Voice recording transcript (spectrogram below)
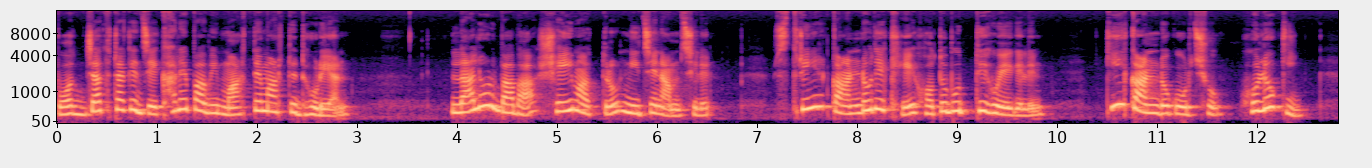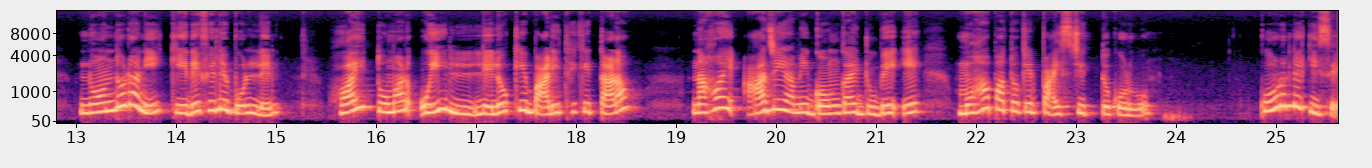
বজ্জাতটাকে যেখানে পাবি মারতে মারতে ধরে আন। লালুর বাবা সেইমাত্র নিচে নামছিলেন। স্ত্রীর কাণ্ড দেখে হতবুদ্ধি হয়ে গেলেন। কি কাণ্ড করছ? হলো কি? নন্দরানী কেঁদে ফেলে বললেন, হয় তোমার ওই লেলোকে বাড়ি থেকে তাড়াও, না হয় আজই আমি গঙ্গায় ডুবে এ মহাপাতকের পায়শ্চিত্ত করব। করলে কিসে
